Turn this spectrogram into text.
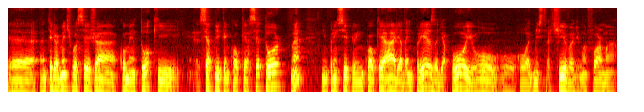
É, anteriormente você já comentou que se aplica em qualquer setor, né? em princípio em qualquer área da empresa, de apoio ou, ou, ou administrativa, de uma forma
